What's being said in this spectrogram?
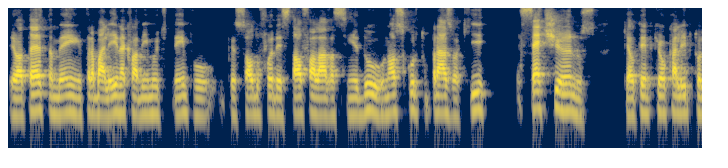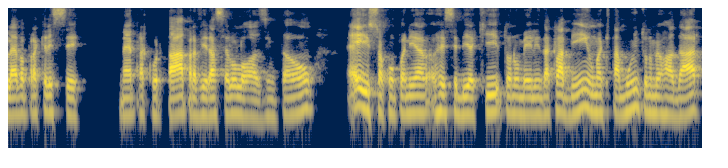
Eu até também trabalhei na Clabin muito tempo, o pessoal do Florestal falava assim, Edu, o nosso curto prazo aqui é sete anos, que é o tempo que o eucalipto leva para crescer, né, para cortar, para virar celulose. Então, é isso, a companhia eu recebi aqui, estou no mailing da Clabin, uma que está muito no meu radar,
